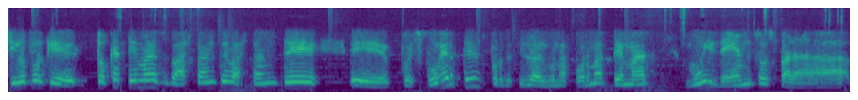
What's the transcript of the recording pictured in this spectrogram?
sino porque toca temas bastante, bastante, eh, pues fuertes, por decirlo de alguna forma, temas muy densos para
